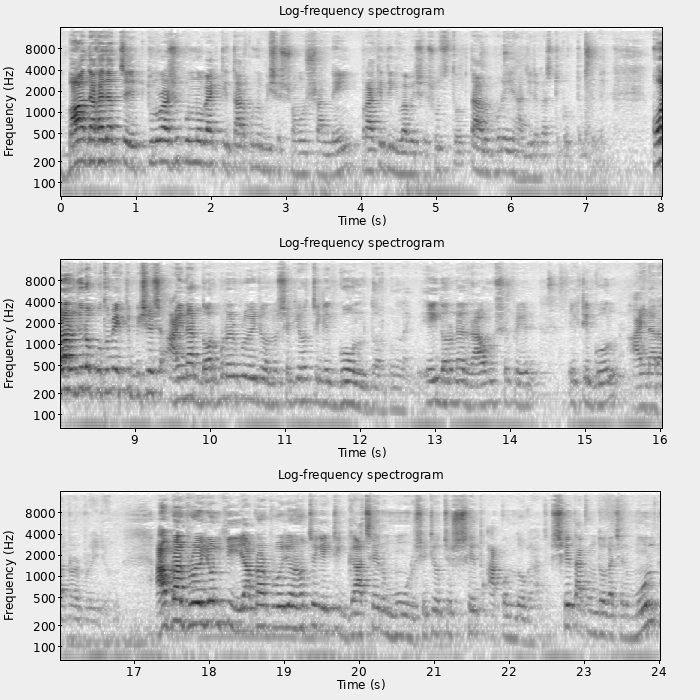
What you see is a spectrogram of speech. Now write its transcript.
বা দেখা যাচ্ছে তুলরাশিপূর্ণ ব্যক্তি, তার কোনো বিশেষ সমস্যা নেই। প্রাকৃতিকভাবে সে সুস্থ, তার উপরে এই হাজিরা কাজটি করতে পারবেন। করার জন্য প্রথমে একটি বিশেষ আয়নার দর্পণের প্রয়োজন, সেটি হচ্ছে গিয়ে গোল দর্পণ লাগবে। এই ধরনের রাউন্ড শেপের একটি গোল আয়নার আপনার প্রয়োজন। আপনার প্রয়োজন কি? আপনার প্রয়োজন হচ্ছে একটি গাছের মূল, সেটি হচ্ছে শ্বেত আকন্দ গাছ। শ্বেত আকন্দ গাছের মূল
